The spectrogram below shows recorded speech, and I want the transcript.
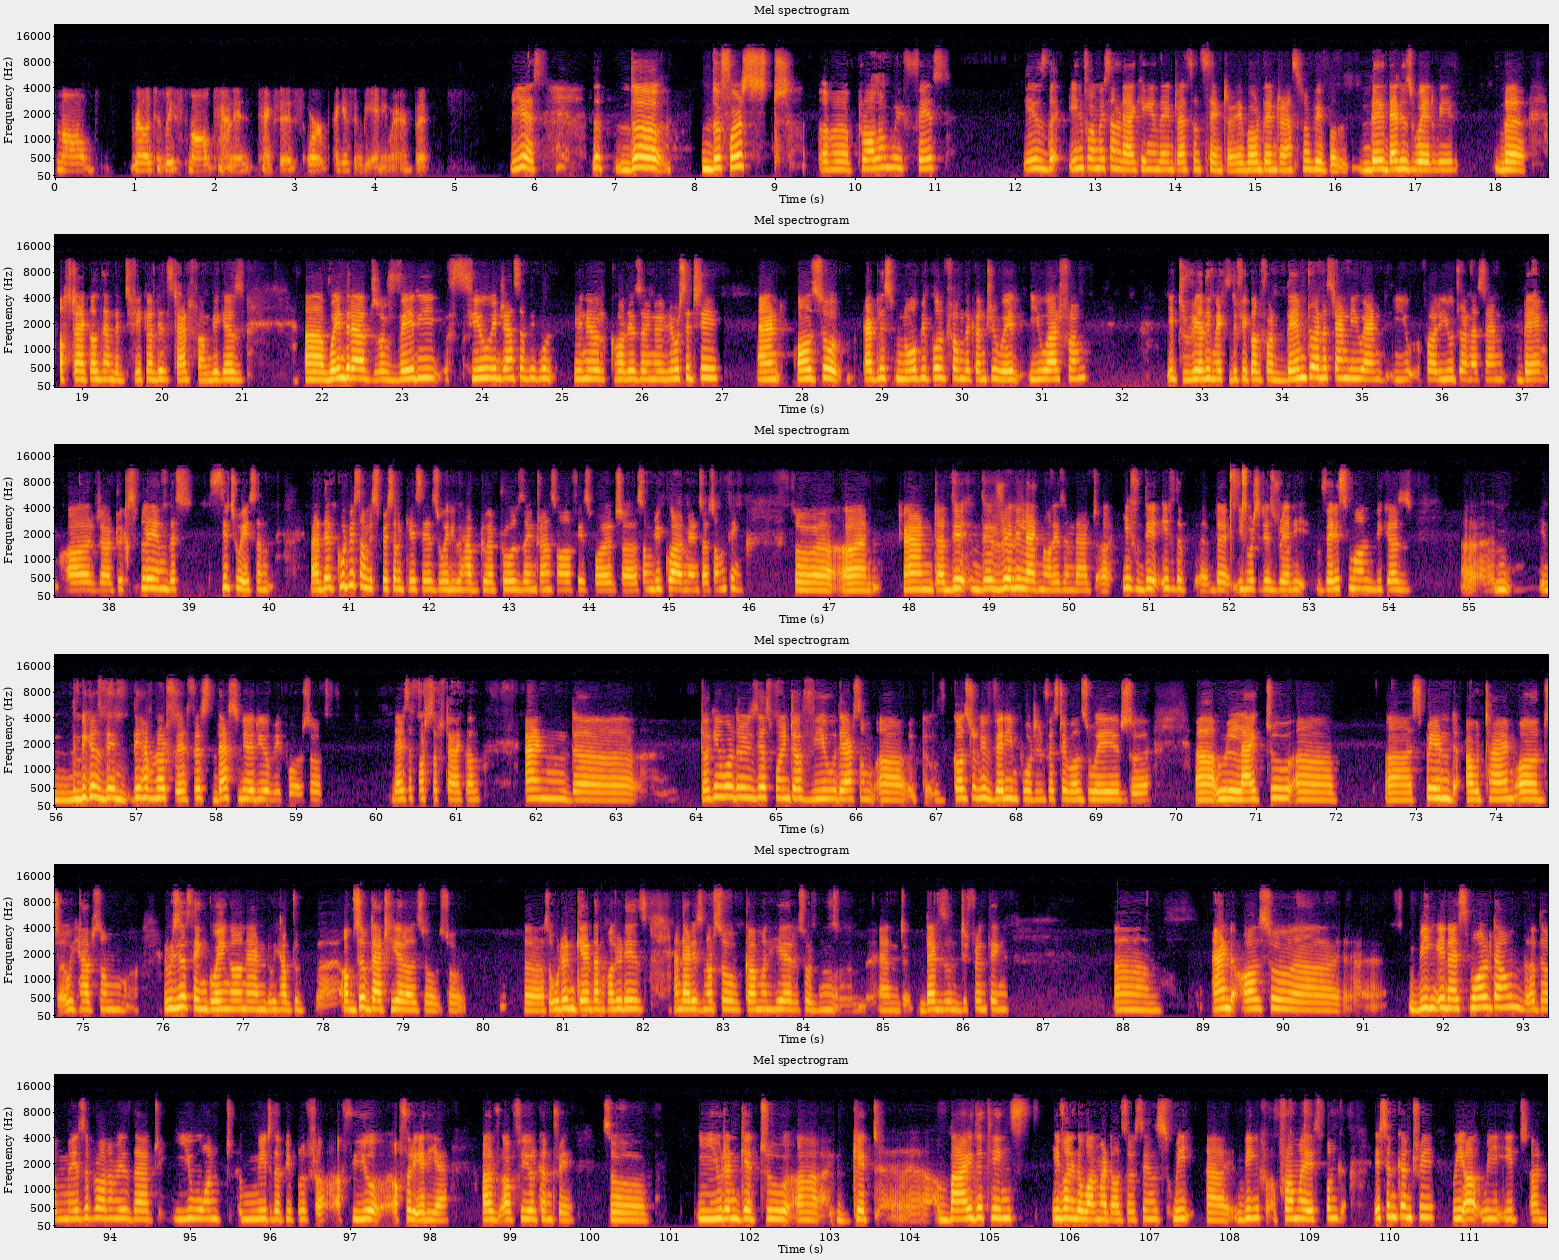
small, relatively small town in Texas, or I guess it'd be anywhere? But Yes, the the the first uh, problem we face is the information lacking in the international center about the international people. They, that is where we the obstacles and the difficulties start from because uh, when there are very few international people in your college or in your university and also at least know people from the country where you are from. It really makes difficult for them to understand you and you for you to understand them or uh, to explain this situation. Uh, there could be some special cases where you have to approach the entrance office for uh, some requirements or something. So uh, um, and uh, they, they really lack knowledge in that uh, if they if the the university is really very small because because they, they have not faced that scenario before. So that's the first obstacle. And uh, talking about the religious point of view there are some uh, culturally very important festivals where uh, uh we like to uh, uh, spend our time or we have some religious thing going on and we have to observe that here also. So uh, so don't get that holidays and that is not so common here so and that is a different thing. Um, and also uh, being in a small town the, the, major problem is that you won't meet the people of your of your area of, of your country. So you don't get to uh, get uh, buy the things even in the walmart also since we uh, being from a Asian country, we are we eat a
